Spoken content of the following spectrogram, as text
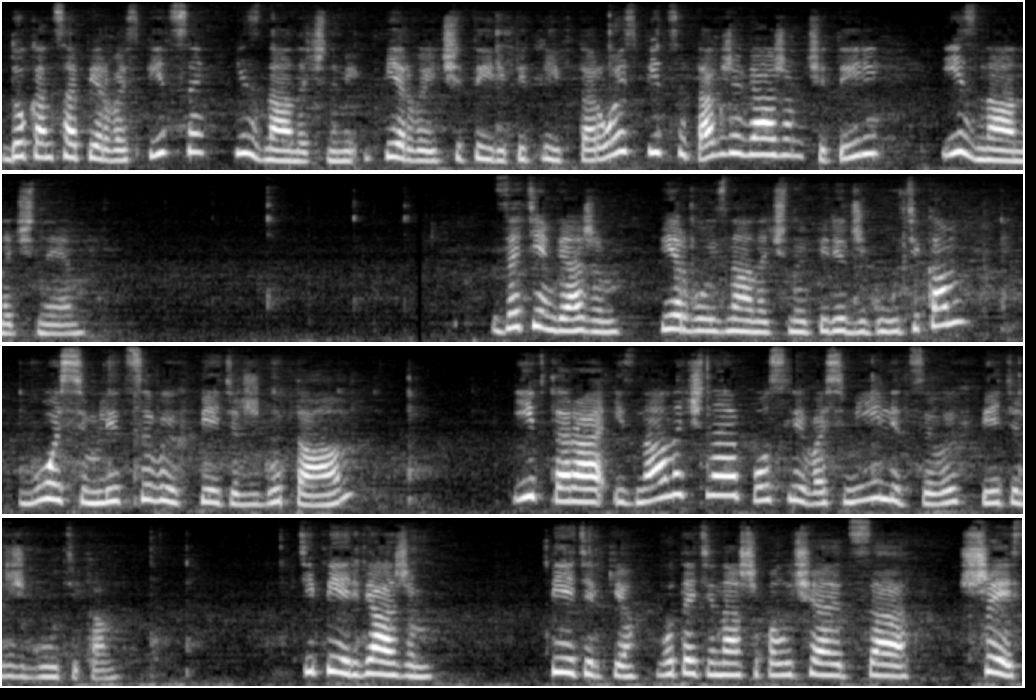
до конца первой спицы изнаночными. Первые 4 петли второй спицы также вяжем 4 изнаночные. Затем вяжем первую изнаночную перед жгутиком, 8 лицевых петель жгута и вторая изнаночная после 8 лицевых петель жгутика. Теперь вяжем петельки, вот эти наши получается 6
